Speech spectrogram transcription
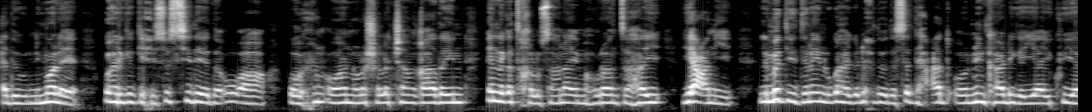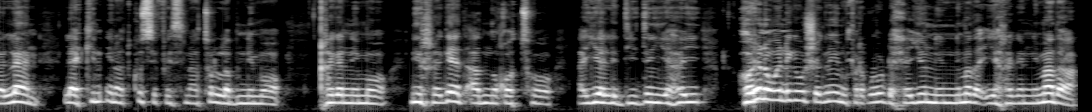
cadownimo leh oo hargagixiso sideeda u ah oo xun oo aan nolosha la jaan qaadayn in laga takhallusaana ay mahuraan tahay. Yacni lama diidana in lugahaga dhexdooda saddex cad oo nin kaa dhigaya ay ku yaallaan laakiin inaad ku sifaysnaato labnimo raganimo nin rageed aad noqoto ayaa la diidan yahay horena waynagii u sheegnay inuu farqi u dhexeeyo ninnimada iyo raganimada.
